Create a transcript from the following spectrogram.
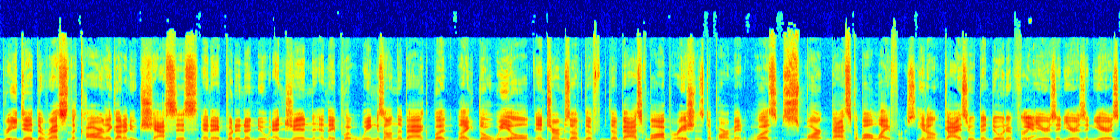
redid the rest of the car. They got a new chassis and they put in a new engine and they put wings on the back. But like the wheel, in terms of the the basketball operations department, was smart basketball lifers. You know, guys who have been doing it for yeah. years and years and years.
